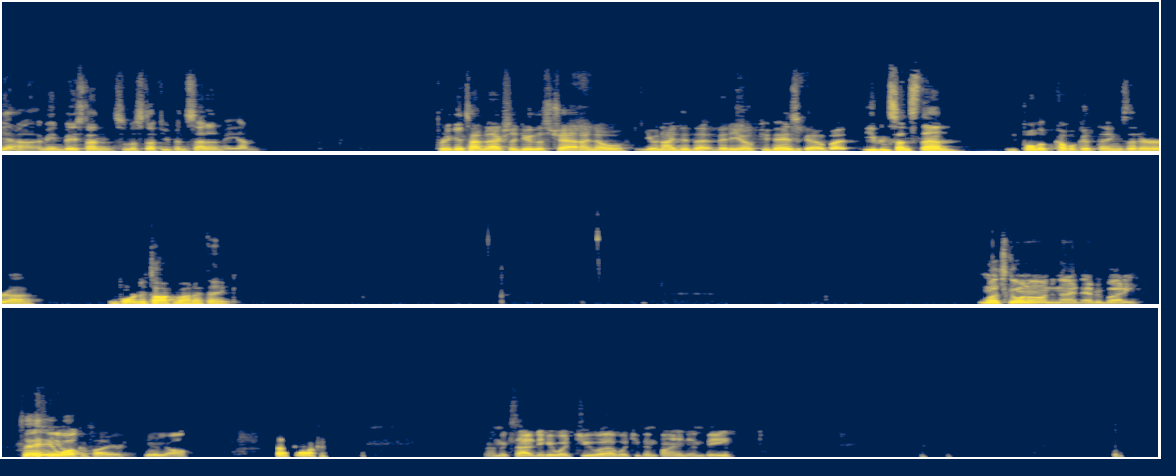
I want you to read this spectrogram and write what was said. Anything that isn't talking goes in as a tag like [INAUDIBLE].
Yeah, I mean, based on some of the stuff you've been sending me, I'm pretty good time to actually do this chat. I know you and I did that video a few days ago, but even since then, you pulled up a couple good things that are uh, important to talk about. I think. What's going on tonight, everybody? Hey, Walk of Fire. Here, y'all. Stop talking. I'm excited to hear what you uh, what you've been finding, MB.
